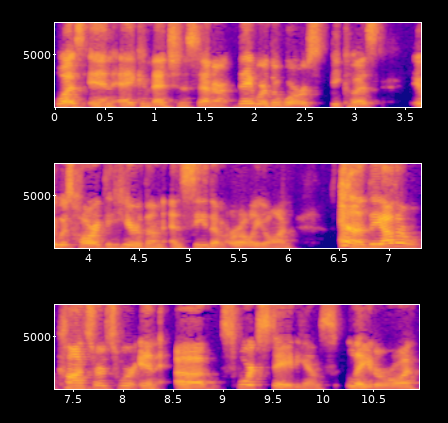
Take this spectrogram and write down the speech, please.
was in a convention center. They were the worst because it was hard to hear them and see them early on. the other concerts were in uh, sports stadiums later on.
